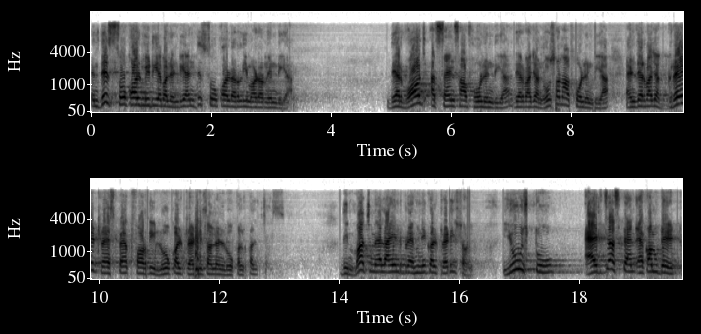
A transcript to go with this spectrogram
In this so-called medieval India, in this so-called early modern India, there was a sense of whole India, there was a notion of whole India, and there was a great respect for the local tradition and local cultures. The much maligned Brahminical tradition used to adjust and accommodate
